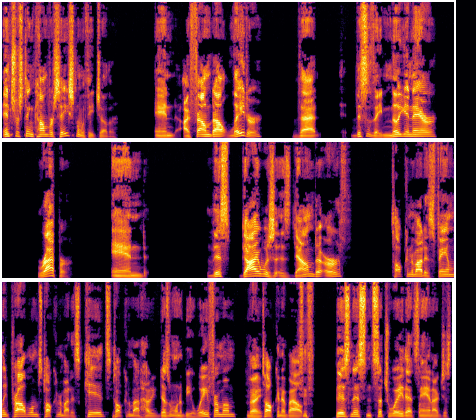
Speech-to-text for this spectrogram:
interesting conversation with each other. And I found out later that this is a millionaire rapper. And this guy was as down to earth, talking about his family problems, talking about his kids, talking about how he doesn't want to be away from them, Right. talking about business in such a way that's, man, I just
